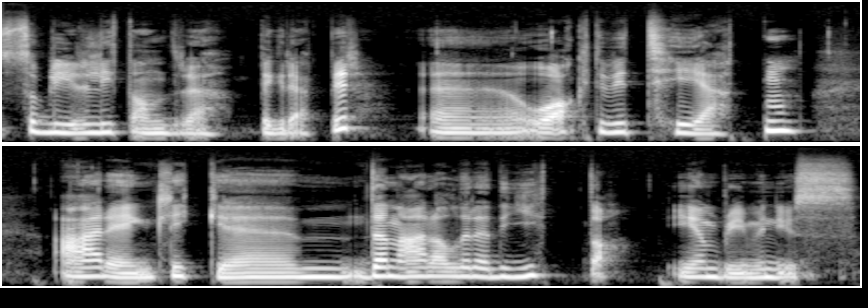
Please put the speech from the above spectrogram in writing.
så blir det litt andre begreper. Eh, og aktiviteten er egentlig ikke Den er allerede gitt da, i en Bream News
